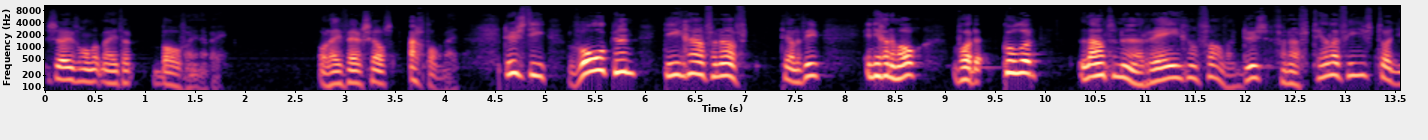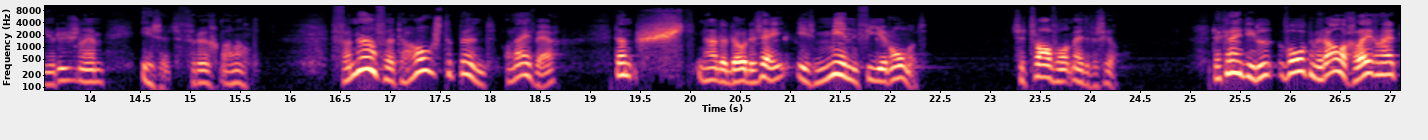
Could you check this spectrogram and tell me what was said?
700 meter boven NAP. Olijfberg zelfs 800 meter. Dus die wolken die gaan vanaf Tel Aviv en die gaan omhoog, worden koeler, laten hun regen vallen. Dus vanaf Tel Aviv tot Jeruzalem is het vruchtbaar land. Vanaf het hoogste punt, Olijfberg, dan naar de Dode Zee is min 400. Dat is 1200 meter verschil. Dan krijgen die wolken weer alle gelegenheid,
